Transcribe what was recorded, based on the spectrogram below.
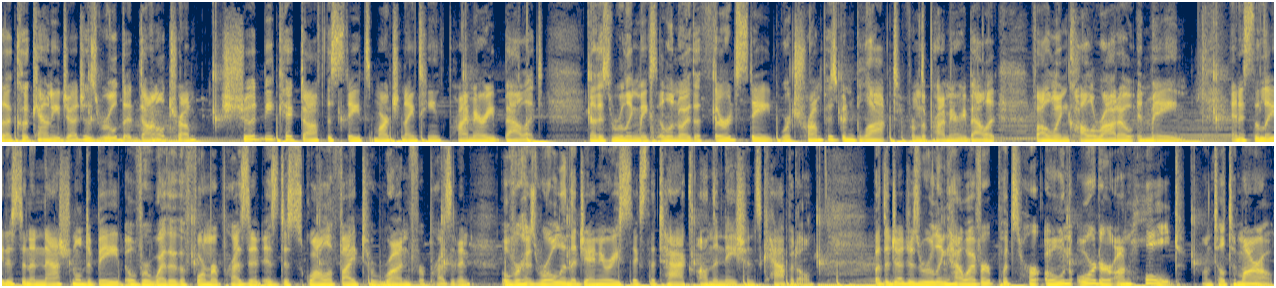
A uh, Cook County judge has ruled that Donald Trump should be kicked off the state's March 19th primary ballot. Now, this ruling makes Illinois the third state where Trump has been blocked from the primary ballot, following Colorado and Maine. And it's the latest in a national debate over whether the former president is disqualified to run for president over his role in the January 6th attack on the nation's capital. But the judge's ruling, however, puts her own order on hold until tomorrow.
